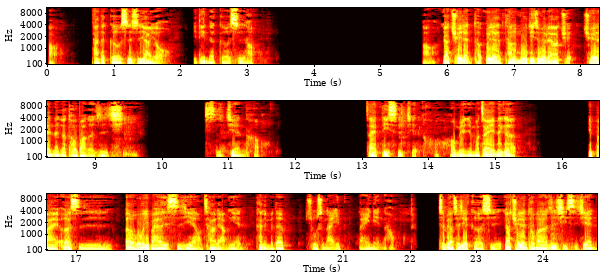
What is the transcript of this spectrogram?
好，它的格式是要有一定的格式哈，好，要确认投，为了它的目的是为了要确确认那个投保的日期、时间哈，在第四节后后面有没有？在那个一百二十二或一百二十四页哦，差两页，看你们的书是哪一哪一年的哈。制表这些格式，要确认投保的日期时间。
